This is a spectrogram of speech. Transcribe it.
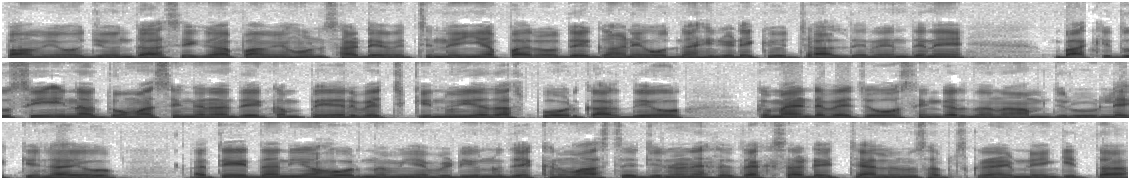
ਭਾਵੇਂ ਉਹ ਜਿਉਂਦਾ ਸੀਗਾ, ਭਾਵੇਂ ਹੁਣ ਸਾਡੇ ਵਿੱਚ ਨਹੀਂ ਆ, ਪਰ ਉਹਦੇ ਗਾਣੇ ਉਦਾਂ ਹੀ ਜਿਹੜੇ ਕਿ ਉਹ ਚੱਲਦੇ ਰਹਿੰਦੇ ਨੇ। ਬਾਕੀ ਤੁਸੀਂ ਇਹਨਾਂ ਦੋਵਾਂ ਸਿੰਗਰਾਂ ਦੇ ਕੰਪੇਅਰ ਵਿੱਚ ਕਿਹਨੂੰ ਜ਼ਿਆਦਾ ਸਪੋਰਟ ਕਰਦੇ ਹੋ ਕਮੈਂਟ ਵਿੱਚ ਉਹ ਸਿੰਗਰ ਦਾ ਨਾਮ ਜ਼ਰੂਰ ਲਿਖ ਕੇ ਜਾਇਓ। ਅਤੇ ਇਦਾਂ ਦੀਆਂ ਹੋਰ ਨਵੀਆਂ ਵੀਡੀਓ ਨੂੰ ਦੇਖਣ ਵਾਸਤੇ ਜਿਨ੍ਹਾਂ ਨੇ ਹਲੇ ਤੱਕ ਸਾਡੇ ਚੈਨਲ ਨੂੰ ਸਬਸਕ੍ਰਾਈਬ ਨਹੀਂ ਕੀਤਾ,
